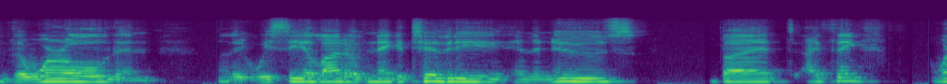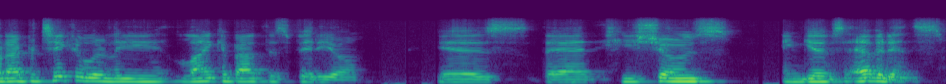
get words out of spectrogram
the world, and we see a lot of negativity in the news. But I think what I particularly like about this video is that he shows and gives evidence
